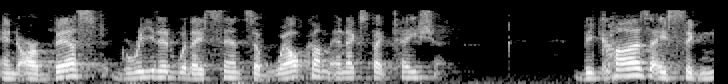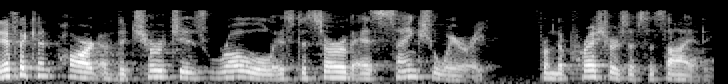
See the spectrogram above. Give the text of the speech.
and are best greeted with a sense of welcome and expectation. Because a significant part of the church's role is to serve as sanctuary from the pressures of society,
